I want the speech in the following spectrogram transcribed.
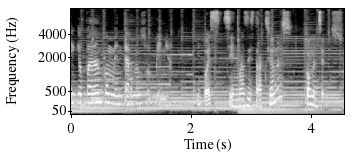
y que puedan comentarnos su opinión. Y pues, sin más distracciones, comencemos.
